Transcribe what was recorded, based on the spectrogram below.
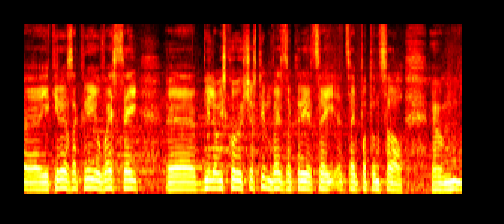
е, яке закриє весь цей е, біля військових частин, весь закриє цей, цей потенціал. Ем,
